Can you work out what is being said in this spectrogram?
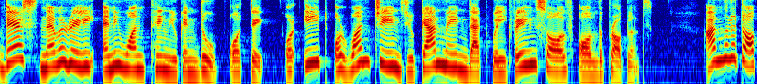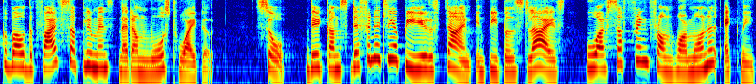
There's never really any one thing you can do or take or eat or one change you can make that will really solve all the problems. I'm going to talk about the 5 supplements that are most vital. So, there comes definitely a period of time in people's lives who are suffering from hormonal acne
